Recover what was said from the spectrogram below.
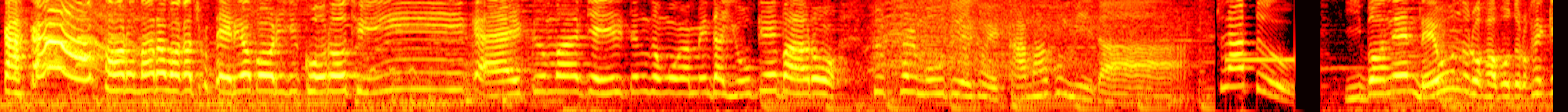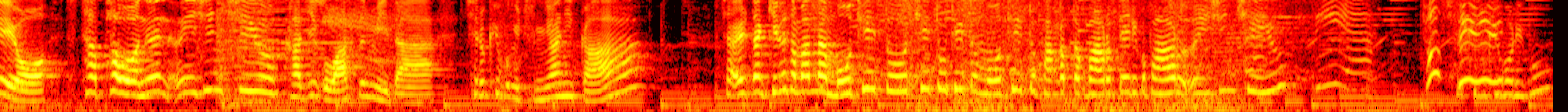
까까! 바로 날아와가지고 때려버리기 고로 뒤. 깔끔하게 1등 성공합니다. 요게 바로 흡혈 모드에서의 까마구입니다. 플라뚜! 이번엔 레온으로 가보도록 할게요. 스타파워는 은신치유 가지고 왔습니다. 체력 회복이 중요하니까 자 일단 길에서 만난 모티또 티또 티또 모티또 반갑다고 바로 때리고 바로 은신치유. 해버리고.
